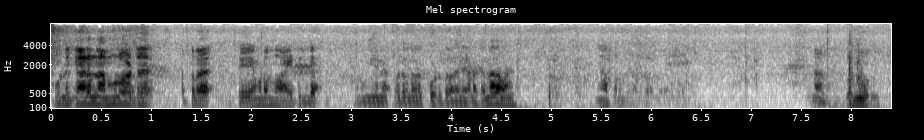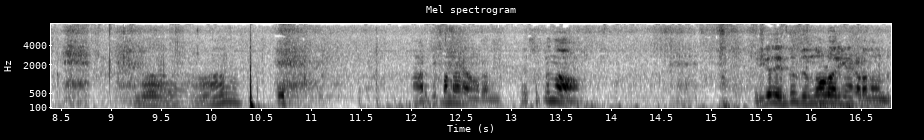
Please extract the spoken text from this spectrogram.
പുള്ളിക്കാരൻ നമ്മളുമായിട്ട് അത്ര പേമടൊന്നും ആയിട്ടില്ല. ഇങ്ങനെ ഓരോന്നൊക്കെ കൊടുത്തോണ്ട് നടക്കുന്നതാണ് ഞാൻ പറഞ്ഞു ആർത്തിപ്പണ്ടാരാ പറഞ്ഞു? വിശക്കുന്നോ? എനിക്കത് എന്ത് തിന്നോളൂ ഇങ്ങനെ കടന്നുകൊണ്ട്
